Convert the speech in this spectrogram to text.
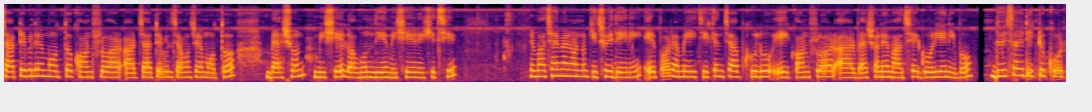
চার টেবিলের মতো কর্নফ্লাওয়ার আর চার টেবিল চামচের মতো বেসন মিশিয়ে লবণ দিয়ে মিশিয়ে রেখেছি। এর মাঝে আমি আর অন্য কিছুই দিইনি। এরপর আমি এই চিকেন চাপগুলো, এই কর্নফ্লাওয়ার আর বেসনের মাঝে গড়িয়ে নিব। দুই সাইড একটু কোট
